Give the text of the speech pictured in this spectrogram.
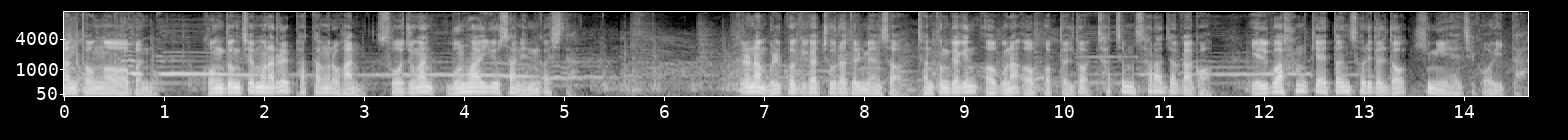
전통 어업은 공동체 문화를 바탕으로 한 소중한 문화유산인 것이다. 그러나 물고기가 줄어들면서 전통적인 어구나 어법들도 차츰 사라져가고 일과 함께했던 소리들도 희미해지고 있다.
